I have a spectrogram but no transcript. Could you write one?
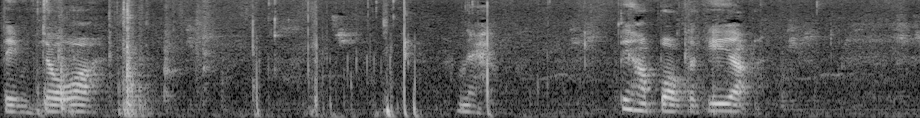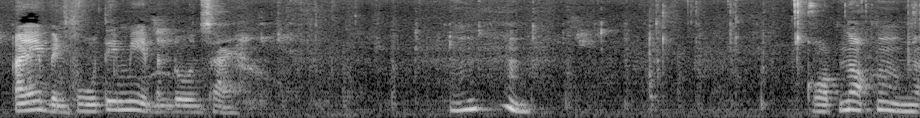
เต็มจอเนี่ย ที่เราปอกตะกี้อะ อันนี้เป็นฟูที่มีดมันโดนใส่ อืมกรอบนอกนุ่มใน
